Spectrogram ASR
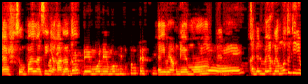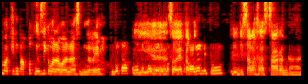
Eh, sumpah gak sih Jakarta tuh Demo-demo gitu gak sih? lagi banyak demo Iya, dan keadaan banyak demo tuh jadi makin takut gak sih ke mana-mana sebenarnya? Gue takut Iya, apalagi ada soalnya bakar-bakaran itu. Jadi salah sasaran kan?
